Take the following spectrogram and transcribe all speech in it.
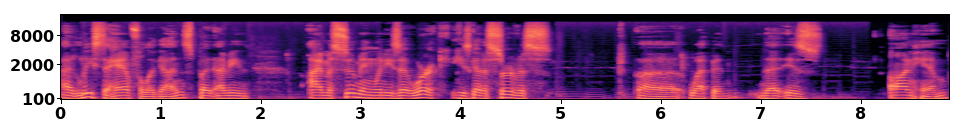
at least a handful of guns. But I mean, I'm assuming when he's at work, he's got a service uh, weapon that is on him,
